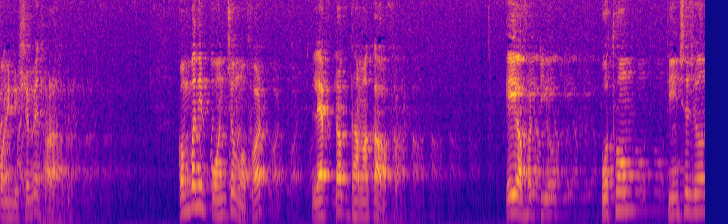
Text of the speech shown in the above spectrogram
পয়েন্ট হিসেবে ধরা হবে। কোম্পানির পঞ্চম অফার ল্যাপটপ ধামাকা অফার এই অফারটিও প্রথম তিনশো জন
